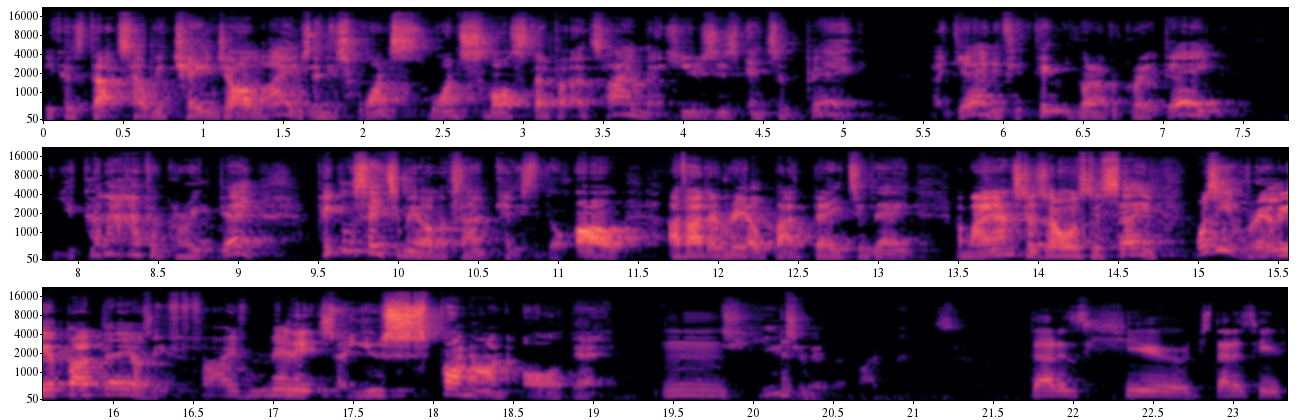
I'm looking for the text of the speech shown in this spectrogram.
Because that's how we change our lives. And it's one, one small step at a time that fuses into big. Again, if you think you're going to have a great day, you're going to have a great day. People say to me all the time, Case, they go, Oh, I've had a real bad day today. And my answer is always the same. Was it really a bad day? Or was it five minutes that you spun on all day? Mm. It's usually about five minutes. That is huge. That is huge.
